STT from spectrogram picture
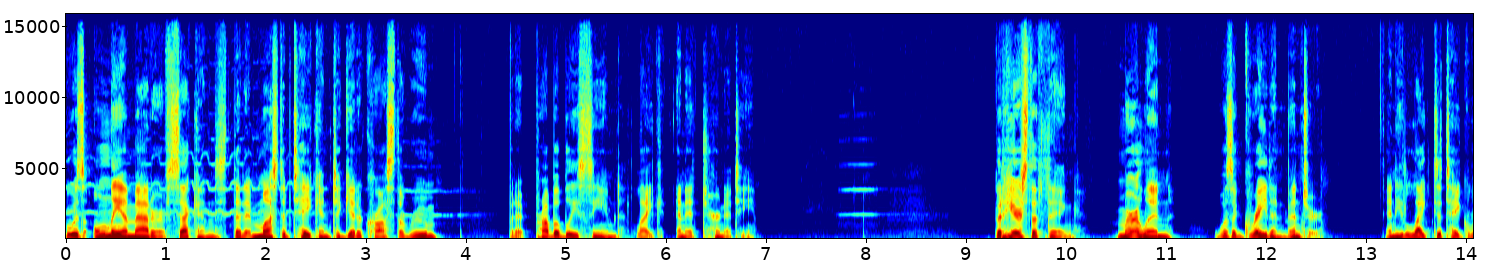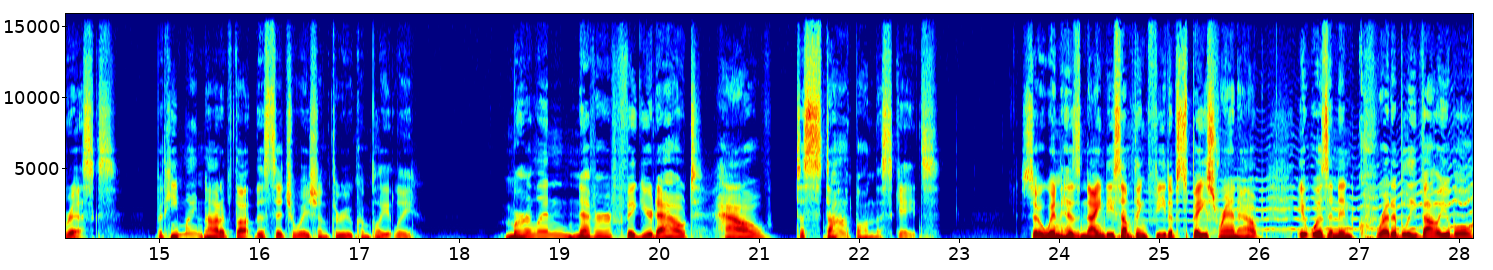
It was only a matter of seconds that it must have taken to get across the room, but it probably seemed like an eternity. But here's the thing Merlin was a great inventor, and he liked to take risks, but he might not have thought this situation through completely. Merlin never figured out how to stop on the skates. So when his 90 something feet of space ran out, it was an incredibly valuable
